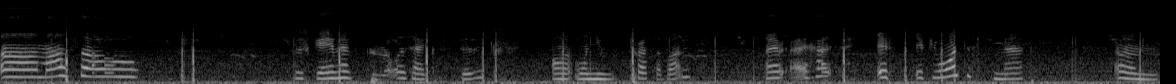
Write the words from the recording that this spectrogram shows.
um, also, this game has Gorilla Tag physics on when you press a button. I, I had, if if you want to smack, um,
